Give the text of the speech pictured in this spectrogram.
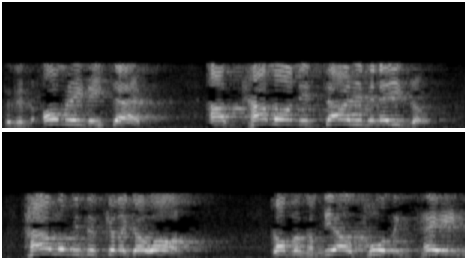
Because Omri they said, Ad kama nitzari v'nezel. How long is this going to go on? Rabbi Gamliel causing pain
